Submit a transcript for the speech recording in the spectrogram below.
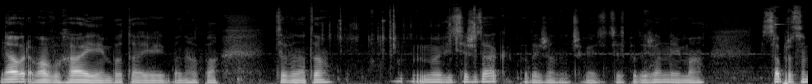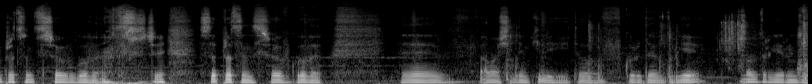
Dobra, ma WH i aimbota i banhopa. Co wy na to? Mówicie, że tak? Podejrzany, czekajcie, to jest podejrzany i ma 100% procent strzału w głowę. Czy 100% strzału w głowę. Yy, a ma 7 killi i to w kurde w drugiej, no w drugiej rundzie.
